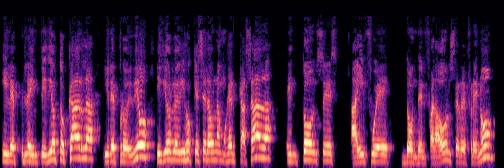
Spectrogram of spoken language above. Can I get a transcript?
y le, le, impidió tocarla y le prohibió y Dios le dijo que será una mujer casada. Entonces ahí fue donde el faraón se refrenó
